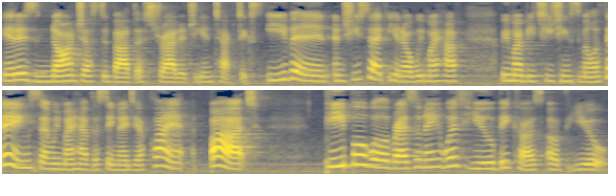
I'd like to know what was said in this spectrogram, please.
It is not just about the strategy and tactics. Even, and she said, you know, we might have, we might be teaching similar things and we might have the same ideal client, but people will resonate with you because of you.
